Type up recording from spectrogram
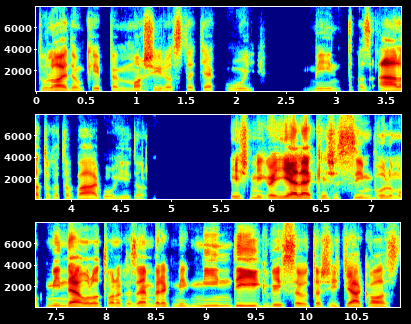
tulajdonképpen masíroztatják úgy, mint az állatokat a vágóhídon. És míg a jelek és a szimbólumok mindenhol ott vannak, az emberek még mindig visszautasítják azt,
